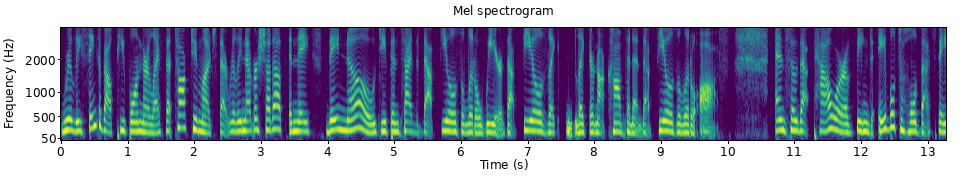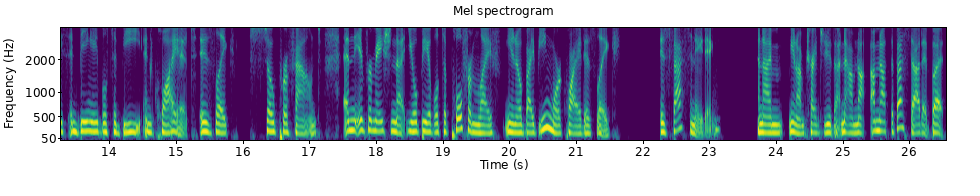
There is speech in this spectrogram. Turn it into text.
really think about people in their life that talk too much, that really never shut up. And they, they know deep inside that that feels a little weird. That feels like, like they're not confident. That feels a little off. And so that power of being able to hold that space and being able to be in quiet is like so profound. And the information that you'll be able to pull from life, you know, by being more quiet is like, is fascinating. And I'm, you know, I'm trying to do that now. I'm not I'm not the best at it, but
